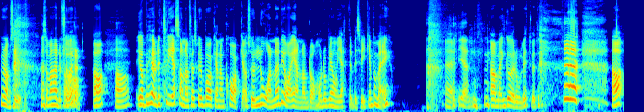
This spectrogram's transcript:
Hur de ser ut? Som man hade förr? Ja. Ja. Ja. Jag behövde tre sådana för jag skulle baka någon kaka och så lånade jag en av dem och då blev hon jättebesviken på mig. Eh, Igen. Ja men görroligt vet du. ja,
